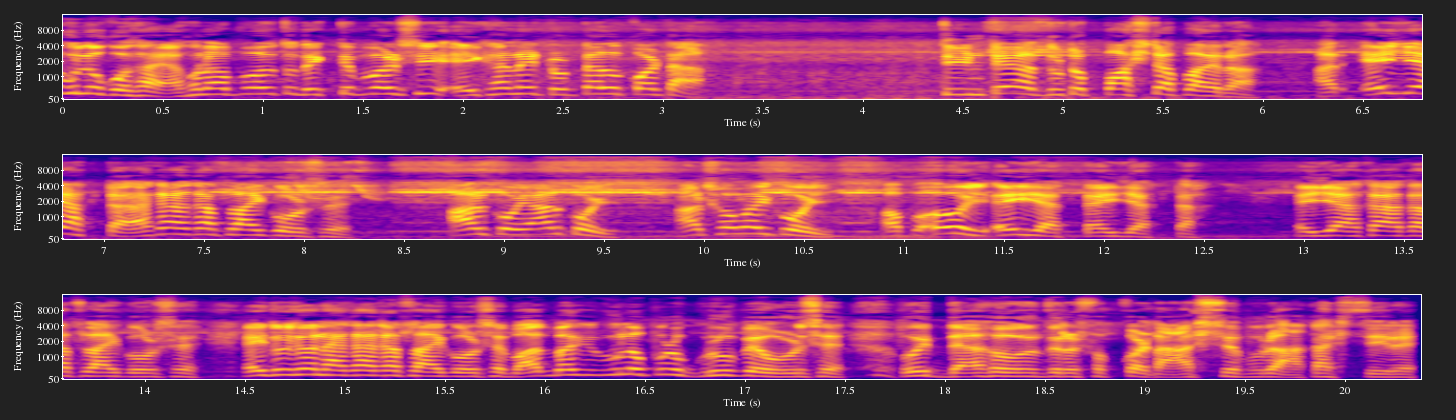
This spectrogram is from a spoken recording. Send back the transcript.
পায়রাগুলো কোথায়? এখন আপাতত দেখতে পারছি এইখানে টোটাল কটা? তিনটে আর দুটো পাঁচটা পায়রা। আর এই যে একটা, একা একা ফ্লাই করছে। আর কই আর কই? আর সবাই কই? ওই, এই যে একটা, এই যে একটা। এই যে একা একা ফ্লাই করছে। এই দুজন একা একা ফ্লাই করছে। বাদ বাকিগুলো পুরো গ্রুপে উড়ছে। ওই দেখো বন্ধুরা, সব কটা আসছে পুরো আকাশ চিরে।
